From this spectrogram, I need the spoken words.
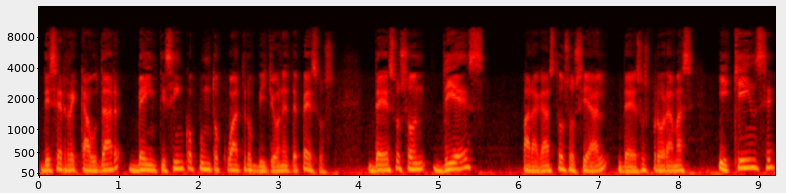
dice recaudar 25.4 billones de pesos. De esos son 10 para gasto social de esos programas y 15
